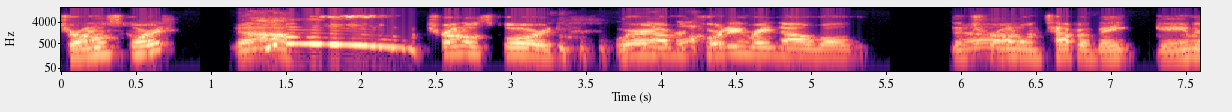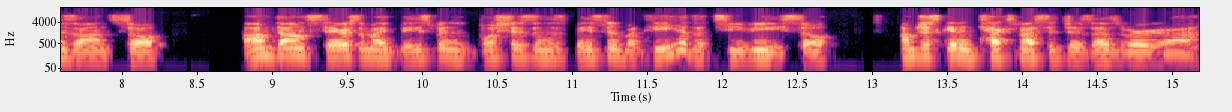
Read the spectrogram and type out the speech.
Toronto scored. Yeah. Woo! Toronto scored. We're uh, recording right now while the Yeah. Toronto and Tampa Bay game is on. So I'm downstairs in my basement and Bush is in his basement, but he has a TV. So I'm just getting text messages as we're uh,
